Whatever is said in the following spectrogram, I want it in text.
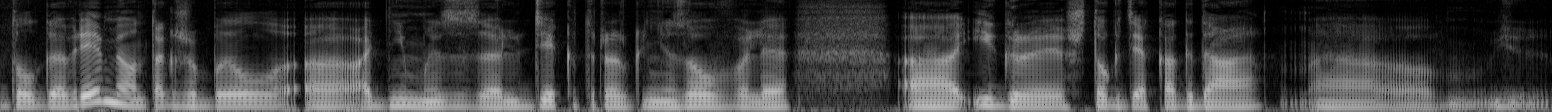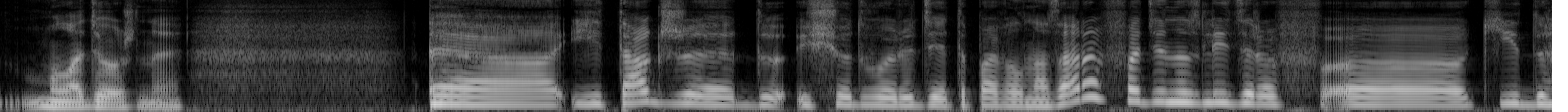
долгое время. Он также был одним из людей, которые организовывали игры «Что, где, когда» молодежные. Э, и также еще двое людей. Это Павел Назаров, один из лидеров э, КИД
